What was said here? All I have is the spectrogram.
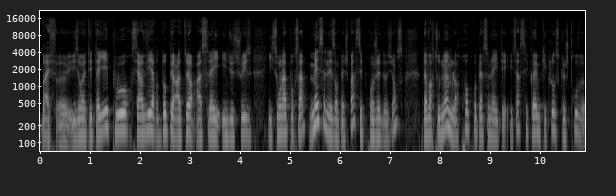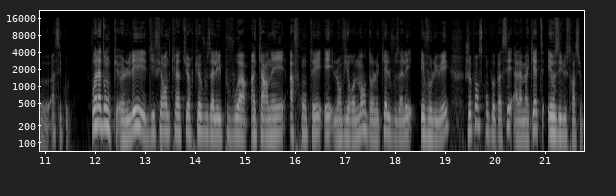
Bref, euh, ils ont été taillés pour servir d'opérateurs à Slay Industries. Ils sont là pour ça, mais ça ne les empêche pas, ces projets de science, d'avoir tout de même leur propre personnalité. Et ça, c'est quand même quelque chose que je trouve euh, assez cool. Voilà donc euh, les différentes créatures que vous allez pouvoir incarner, affronter et l'environnement dans lequel vous allez évoluer. Je pense qu'on peut passer à la maquette et aux illustrations.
